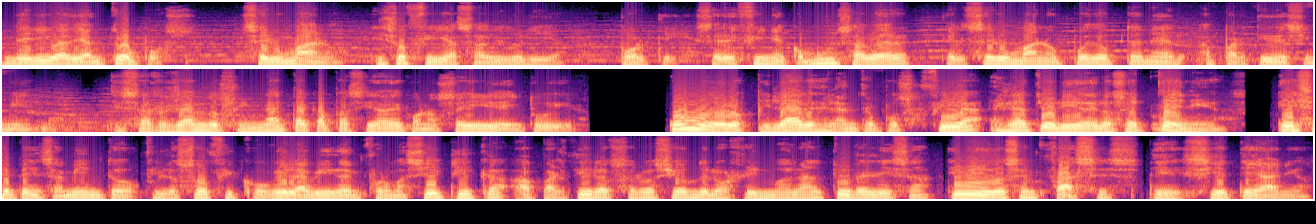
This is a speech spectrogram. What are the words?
deriva de antropos, ser humano, y Sofía, sabiduría, porque se define como un saber que el ser humano puede obtener a partir de sí mismo, desarrollando su innata capacidad de conocer y de intuir. Uno de los pilares de la antroposofía es la teoría de los septenios, ese pensamiento filosófico ve la vida en forma cíclica a partir de la observación de los ritmos de la naturaleza divididos en fases de siete años.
